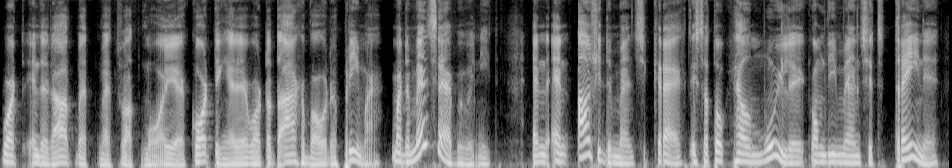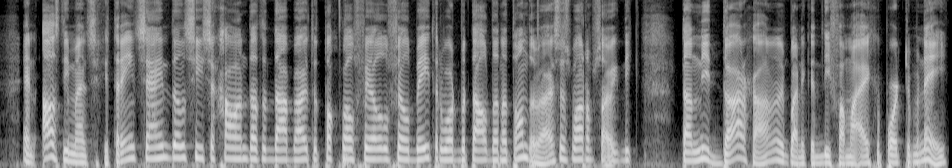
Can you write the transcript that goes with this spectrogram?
wordt inderdaad met, met wat mooie kortingen wordt dat aangeboden, prima. Maar de mensen hebben we niet. En, en als je de mensen krijgt, is dat ook heel moeilijk om die mensen te trainen en als die mensen getraind zijn, dan zie ze gewoon dat het daarbuiten toch wel veel, veel beter wordt betaald dan het onderwijs. Dus waarom zou ik niet, dan niet daar gaan? Dan ben ik niet van mijn eigen portemonnee.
